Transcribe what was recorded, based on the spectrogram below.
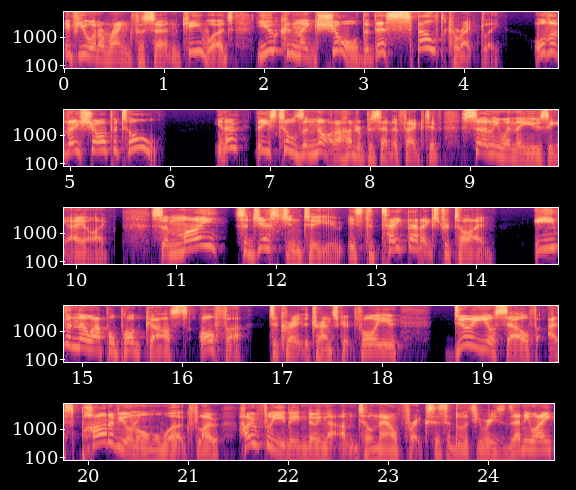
if you want to rank for certain keywords, you can make sure that they're spelt correctly or that they show up at all. You know, these tools are not 100% effective, certainly when they're using AI. So, my suggestion to you is to take that extra time, even though Apple Podcasts offer to create the transcript for you, do it yourself as part of your normal workflow. Hopefully, you've been doing that up until now for accessibility reasons anyway,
